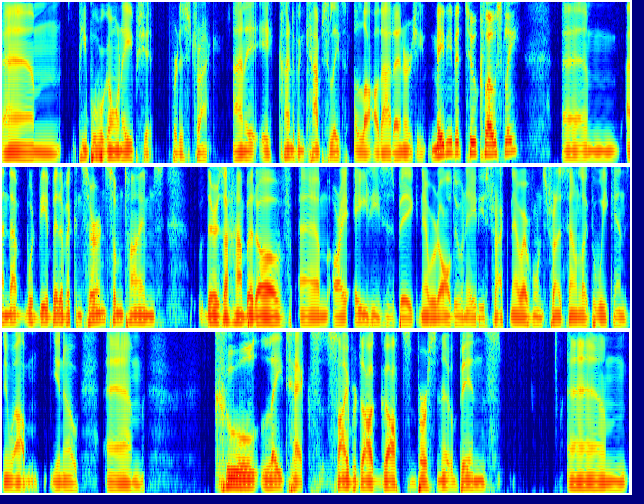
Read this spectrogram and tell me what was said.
um, people were going ape shit for this track, and it, it kind of encapsulates a lot of that energy. Maybe a bit too closely, um, and that would be a bit of a concern. Sometimes there's a habit of um all right 80s is big. Now we're all doing 80s track. Now everyone's trying to sound like the Weeknd's new album you know? Um cool latex cyberdog goths bursting out of bins um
